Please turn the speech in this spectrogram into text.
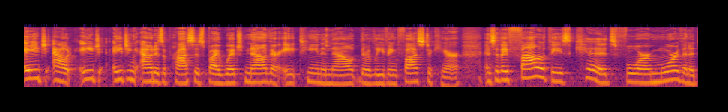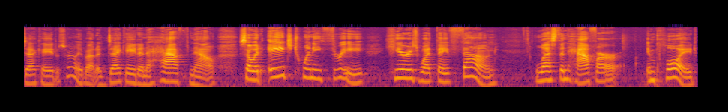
age out. Age, aging out is a process by which now they're 18 and now they're leaving foster care. And so they followed these kids for more than a decade. It's really about a decade and a half now. So at age 23, here's what they've found. Less than half are employed.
